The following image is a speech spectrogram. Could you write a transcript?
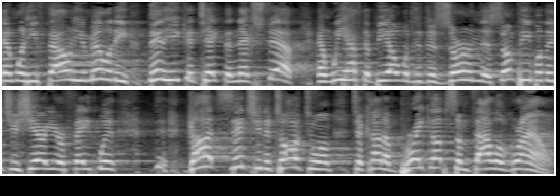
And when he found humility, then he could take the next step. And we have to be able to discern this. Some people that you share your faith with, God sent you to talk to them to kind of break up some fallow ground.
